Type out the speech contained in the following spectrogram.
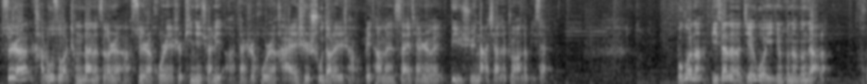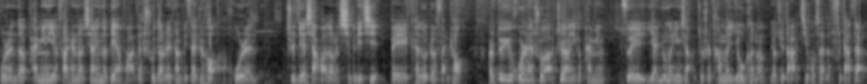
虽然卡鲁索承担了责任啊，虽然湖人也是拼尽全力啊，但是湖人还是输掉了这场被他们赛前认为必须拿下的重要的比赛。不过呢，比赛的结果已经不能更改了，湖人的排名也发生了相应的变化。在输掉了这场比赛之后啊，湖人直接下滑到了西部第七，被开拓者反超。而对于湖人来说啊，这样一个排名最严重的影响就是他们有可能要去打季后赛的附加赛了。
